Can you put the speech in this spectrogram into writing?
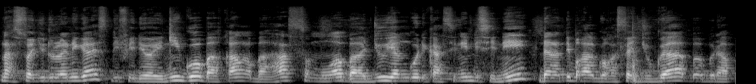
Nah, sesuai judulnya nih guys, di video ini gue bakal ngebahas semua baju yang gue dikasih nih di sini dan nanti bakal gue kasih juga beberapa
